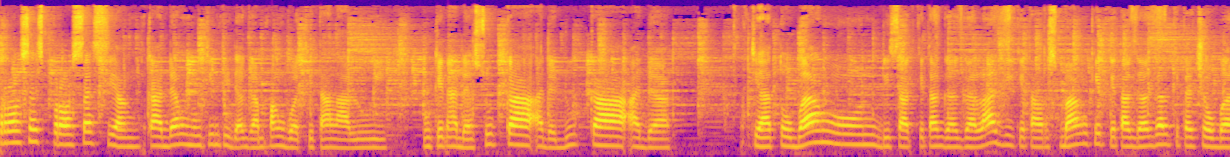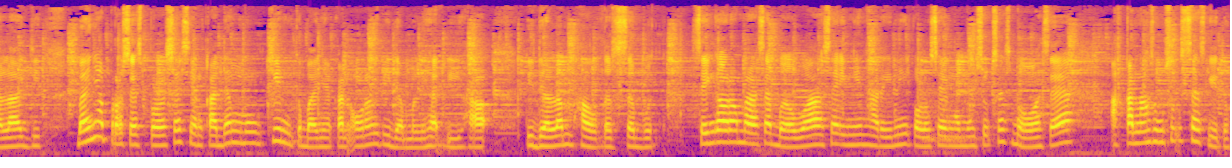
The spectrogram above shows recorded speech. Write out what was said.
proses-proses yang kadang mungkin tidak gampang buat kita lalui. Mungkin ada suka, ada duka, ada jatuh bangun, di saat kita gagal lagi, kita harus bangkit, kita gagal, kita coba lagi. Banyak proses-proses yang kadang mungkin kebanyakan orang tidak melihat di hal di dalam hal tersebut. Sehingga orang merasa bahwa saya ingin hari ini kalau saya ngomong sukses bahwa saya akan langsung sukses gitu.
